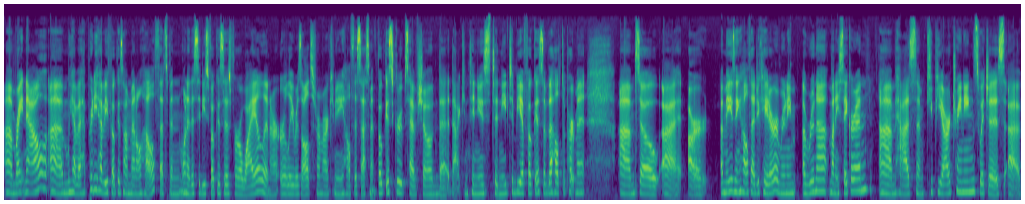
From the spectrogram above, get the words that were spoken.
Um, right now, um, we have a pretty heavy focus on mental health. That's been one of the city's focuses for a while, and our early results from our community health assessment focus groups have shown that that continues to need to be a focus of the health department. Um, so, uh, our amazing health educator, Aruna, Manisekaran, um, has some QPR trainings, which is uh,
